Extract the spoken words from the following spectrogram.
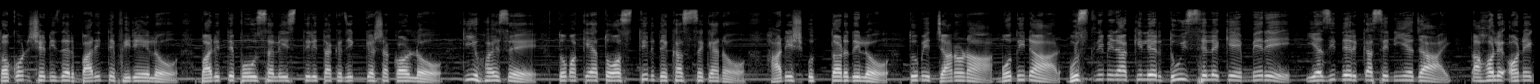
তখন সে নিজের বাড়িতে ফিরে এলো। বাড়িতে পৌঁছালে স্ত্রী তাকে জিজ্ঞাসা করল, কি হয়েছে? তোমাকে এত অস্থির দেখাচ্ছে কেন? হারিস উত্তর দিল, তুমি জানো না, মদিনার মুসলিমিন আকিলের দুই ছেলেকে মেরে ইয়াজিদের কাছে নিয়ে যায়। তাহলে অনেক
